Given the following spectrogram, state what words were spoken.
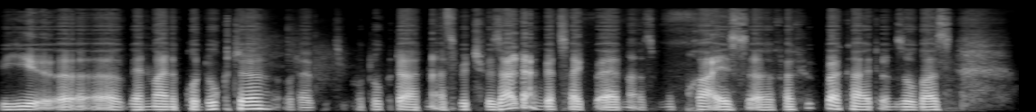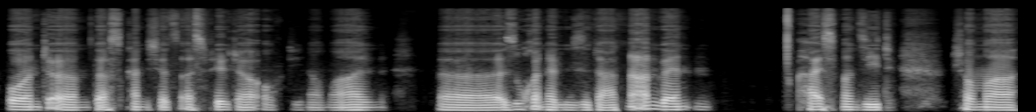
wie, äh, wenn meine Produkte oder die Produktdaten als Rich Result angezeigt werden, also mit Preis, äh, Verfügbarkeit und sowas. Und ähm, das kann ich jetzt als Filter auf die normalen äh, Suchanalyse-Daten anwenden. Heißt, man sieht schon mal,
